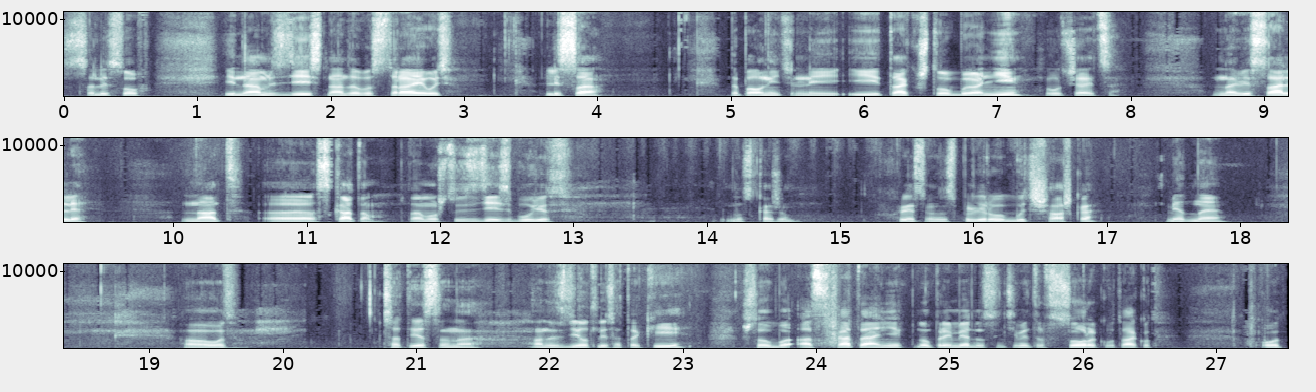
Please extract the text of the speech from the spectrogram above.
с лесов. И нам здесь надо выстраивать леса дополнительные. И так, чтобы они, получается, нависали над э, скатом. Потому что здесь будет, ну скажем, хрен с ним заспойлерую, будет шашка медная. Вот. Соответственно, надо сделать леса такие, чтобы от ската они, ну, примерно сантиметров 40 вот так вот от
